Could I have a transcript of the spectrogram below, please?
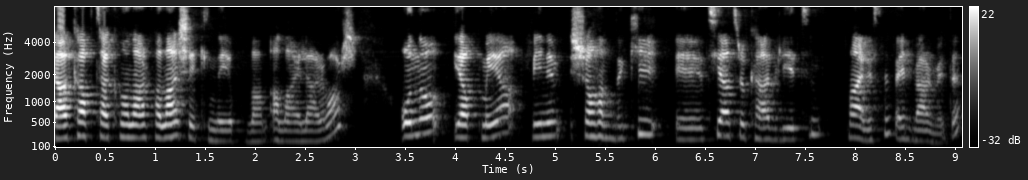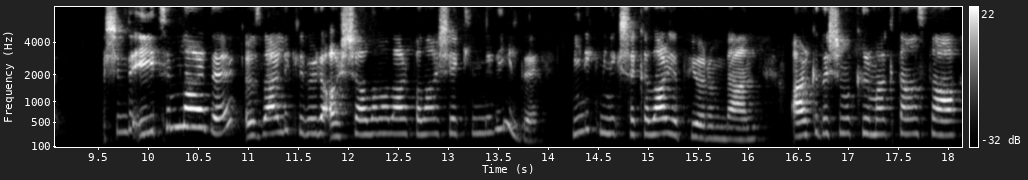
lakap takmalar falan şeklinde yapılan alaylar var. Onu yapmaya benim şu andaki e, tiyatro kabiliyetim maalesef el vermedi. Şimdi eğitimlerde özellikle böyle aşağılamalar falan şeklinde değil de minik minik şakalar yapıyorum ben. Arkadaşımı kırmaktansa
